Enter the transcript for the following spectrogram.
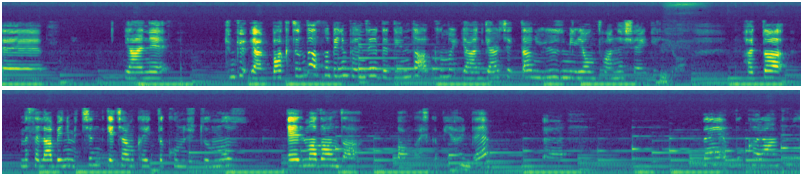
Ee, yani çünkü yani baktığımda aslında benim pencere dediğimde aklıma yani gerçekten 100 milyon tane şey geliyor. Hatta mesela benim için geçen kayıtta konuştuğumuz elmadan da bambaşka bir yerde. Ee, ve bu karantina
